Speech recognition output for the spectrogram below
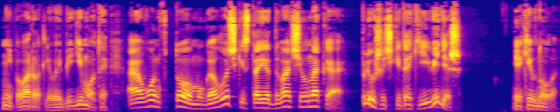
Неповоротливые бегемоты. А вон в том уголочке стоят два челнока. Плюшечки такие, видишь? Я кивнула.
